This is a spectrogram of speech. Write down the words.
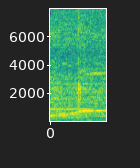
Woo!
